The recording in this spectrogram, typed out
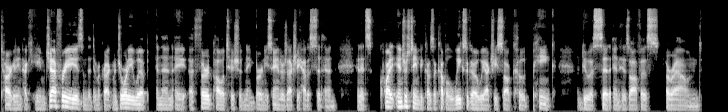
targeting Hakeem Jeffries and the Democratic Majority Whip. And then a, a third politician named Bernie Sanders actually had a sit in. And it's quite interesting because a couple of weeks ago, we actually saw Code Pink do a sit in his office around.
